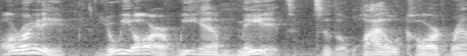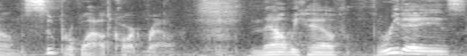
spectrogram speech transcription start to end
Alrighty, here we are. We have made it to the wild card round, the super wild card round. Now we have three days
